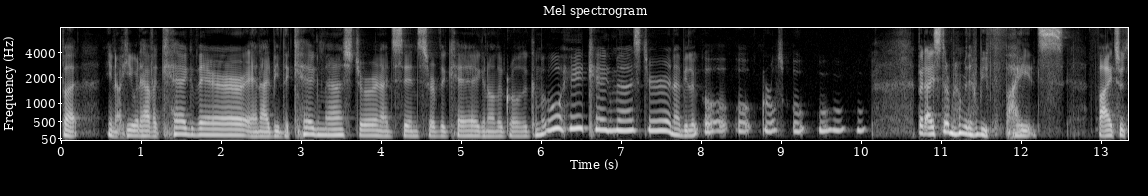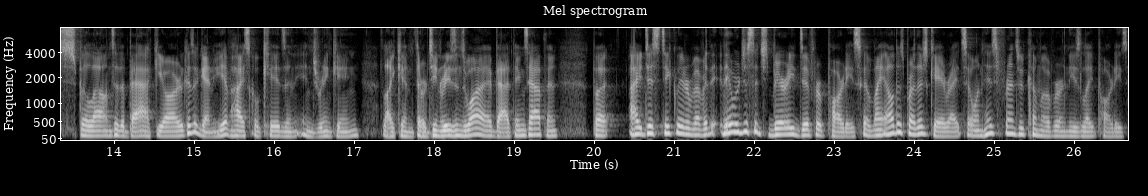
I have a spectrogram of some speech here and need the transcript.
But you know, he would have a keg there, and I'd be the keg master, and I'd sit and serve the keg, and all the girls would come, oh hey keg master, and I'd be like, oh oh, oh girls, oh oh. oh. But I still remember there would be fights fights would spill out into the backyard. Because again, you have high school kids and, and drinking, like in 13 Reasons Why, bad things happen. But I distinctly remember they, they were just such very different parties. So my eldest brother's gay, right? So when his friends would come over in these late parties,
